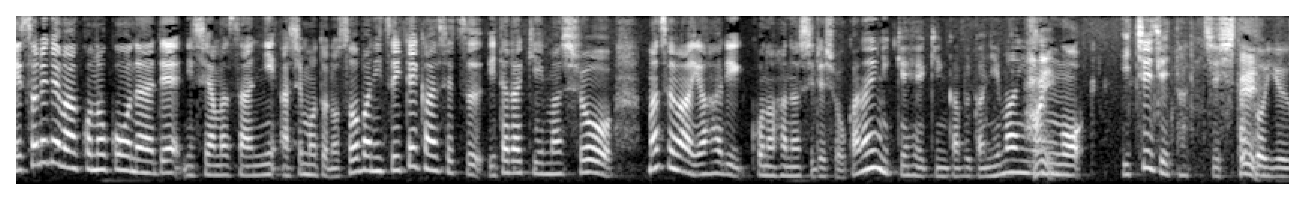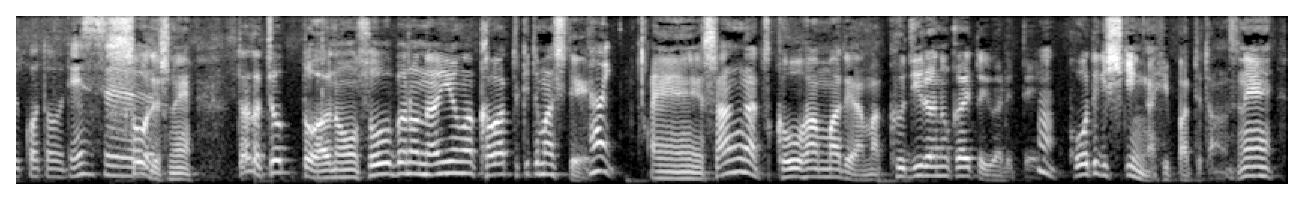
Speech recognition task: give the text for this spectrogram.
えそれではこのコーナーで西山さんに足元の相場について解説いただきましょう。まずはやはりこの話でしょうかね。日経平均株価2万円を一時タッチしたということです、そうですね。ただちょっとあの相場の内容が変わってきてまして、はい。えー、3月後半まではまあクジラの会と言われて、うん、公的資金が引っ張ってたんですね。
